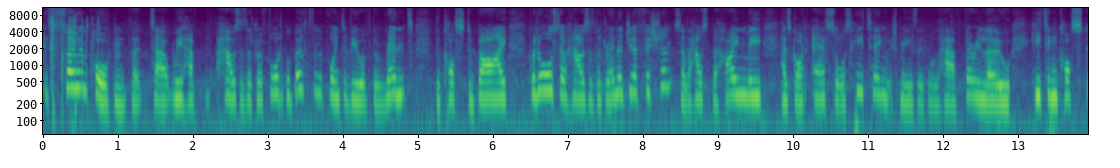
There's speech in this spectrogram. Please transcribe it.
it's so important that uh, we have houses that are affordable both from the point of view of the rent, the cost to buy, but also houses that are energy efficient. So the house behind me has got air source heating, which means it will have very low heating cost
